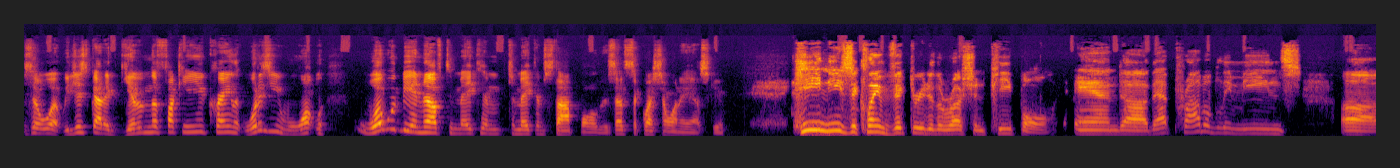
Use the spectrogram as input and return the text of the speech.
So what? We just got to give him the fucking Ukraine. Like, what does he want? What would be enough to make him to make him stop all this? That's the question I want to ask you. He needs to claim victory to the russian people and uh, that probably means uh,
